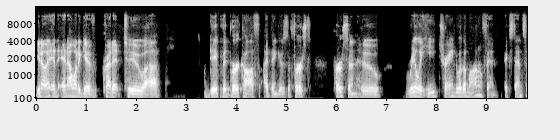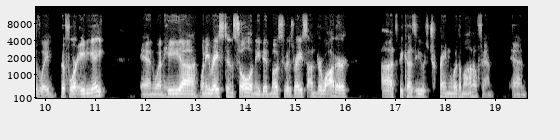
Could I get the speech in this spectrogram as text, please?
you know and, and i want to give credit to uh, david Berkoff. i think is the first person who really he trained with a monofin extensively before 88 and when he uh, when he raced in Seoul and he did most of his race underwater uh, it's because he was training with a monofin. And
